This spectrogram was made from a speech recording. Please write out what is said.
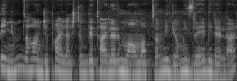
benim daha önce paylaştığım detaylarımla anlattığım videomu izleyebilirler.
